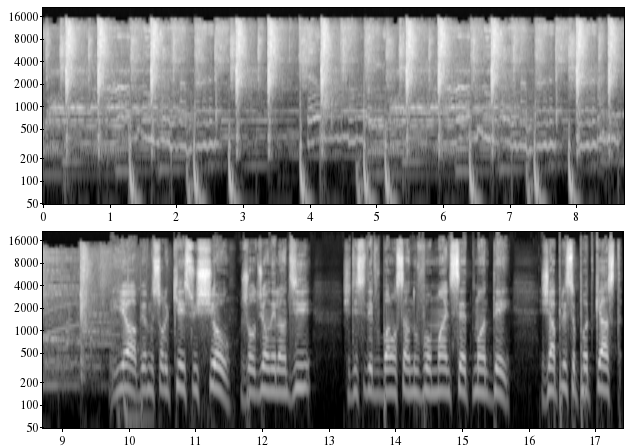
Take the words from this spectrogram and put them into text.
Yo, bienvenue sur le K-Sui Show. Aujourd'hui, on est lundi. J'ai décidé de vous balancer un nouveau Mindset Monday. J'ai appelé ce podcast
